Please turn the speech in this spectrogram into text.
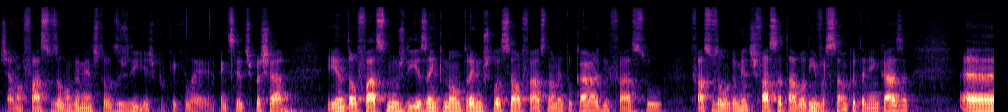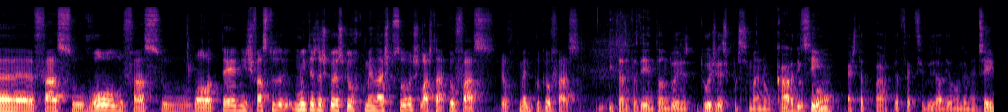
já não faço os alongamentos todos os dias, porque aquilo é, tem que ser despachado, e então faço nos dias em que não treino musculação, faço normalmente o cardio, faço, faço os alongamentos, faço a tábua de inversão que eu tenho em casa, Uh, faço rolo, faço bola de ténis, faço tudo, muitas das coisas que eu recomendo às pessoas, lá está, eu faço, eu recomendo porque eu faço. E estás a fazer então duas, duas vezes por semana o cardio sim. com esta parte da flexibilidade e alongamento? Sim,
